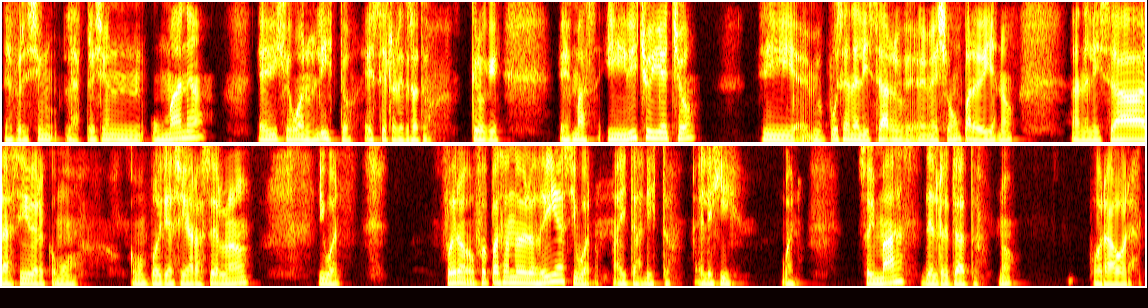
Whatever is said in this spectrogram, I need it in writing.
la expresión, la expresión humana. Y dije, bueno, listo, es el retrato. Creo que es más. Y dicho y hecho, si me puse a analizar, me llevó un par de días, ¿no? Analizar, así, ver cómo, cómo podría llegar a hacerlo, ¿no? Y bueno, fueron, fue pasando los días y bueno, ahí estás, listo. Elegí. Bueno, soy más del retrato, ¿no? Por ahora.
